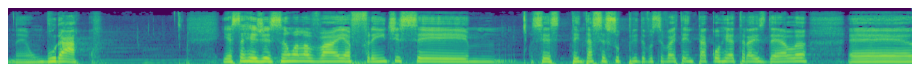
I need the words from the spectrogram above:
né, um buraco. E essa rejeição ela vai à frente ser, ser, tentar ser suprida, você vai tentar correr atrás dela é,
